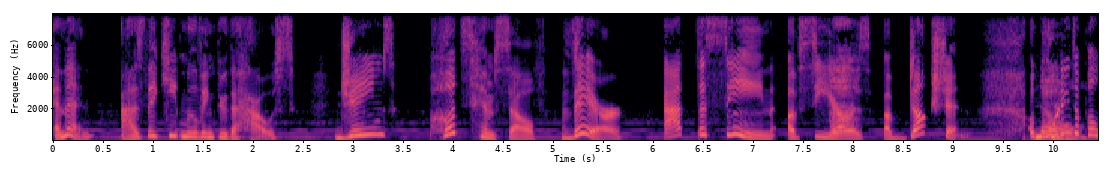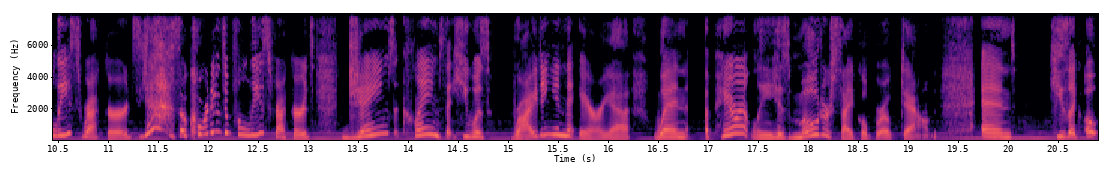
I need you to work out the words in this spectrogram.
And then, as they keep moving through the house, James puts himself there at the scene of Sierra's abduction. According no. to police records, yes, according to police records, James claims that he was riding in the area when apparently his motorcycle broke down. And he's like, oh,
